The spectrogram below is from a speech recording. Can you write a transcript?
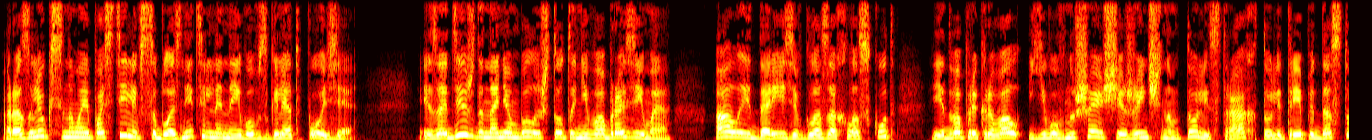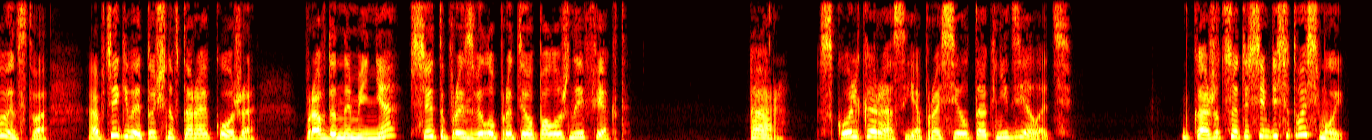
разлегся на моей постели в соблазнительной на его взгляд позе. Из одежды на нем было что-то невообразимое. Алый, дорези в глазах лоскут, едва прикрывал его внушающий женщинам то ли страх, то ли трепет достоинства — обтягивая точно вторая кожа. Правда, на меня все это произвело противоположный эффект. «Ар, сколько раз я просил так не делать?» «Кажется, это семьдесят восьмой,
